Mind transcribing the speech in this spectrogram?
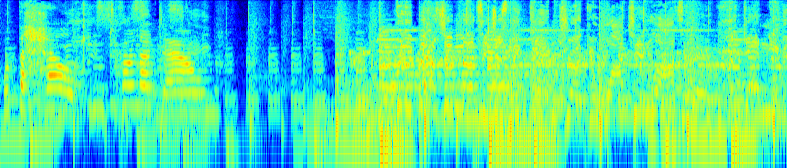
What the hell? Can you turn that down? Really bashing nuts and just been getting drunk and watching lots of them. Getting even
